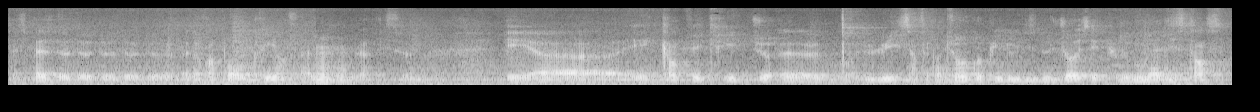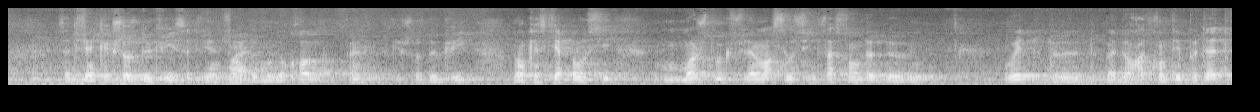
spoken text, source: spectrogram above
cette espèce de, rapport au gris, enfin, mhm. euh, et, quand tu écris euh, Luis, enfin quand tu recopies Luis de Joyce et que tu le mets à distance, ça devient quelque chose de gris, ça devient une sorte de monochrome, quelque chose de gris. Donc est-ce qu'il n'y a pas aussi, moi je trouve que finalement c'est aussi une façon de, oui, bah, de, raconter peut-être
